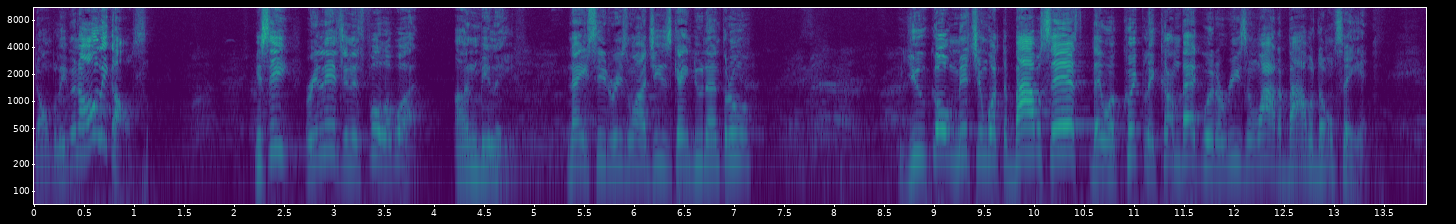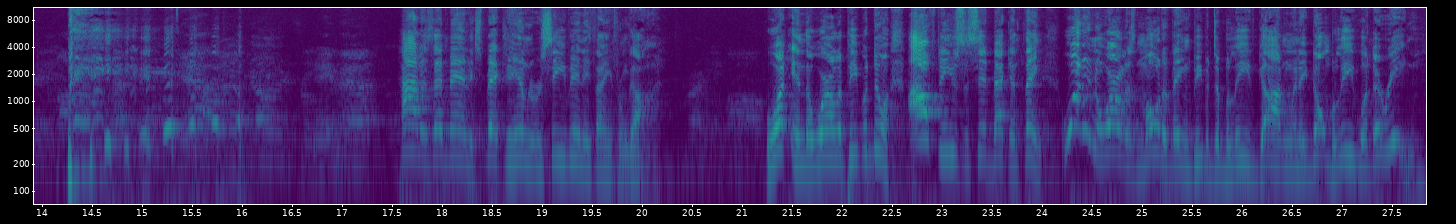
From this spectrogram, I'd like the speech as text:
don't believe in the Holy Ghost. You see, religion is full of what? Unbelief. Now you see the reason why Jesus can't do nothing through them? You go mention what the Bible says, they will quickly come back with a reason why the Bible don't say it. How does that man expect him to receive anything from God? What in the world are people doing? I often used to sit back and think, what in the world is motivating people to believe God when they don't believe what they're reading?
